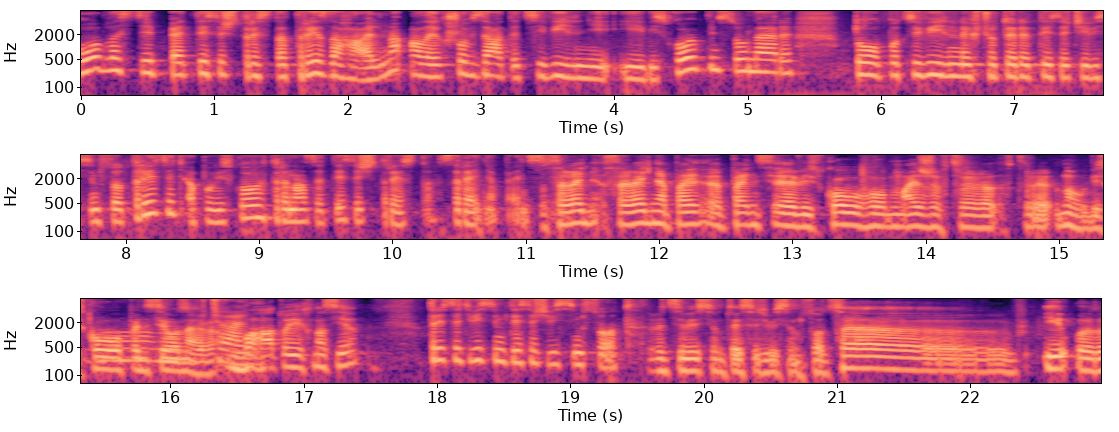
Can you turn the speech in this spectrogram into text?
По області 5303 загальна, але якщо взяти цивільні і військові пенсіонери, то по цивільних 4830, а по військових 13300 середня пенсія. Середня, середня пе- пенсія військового майже в три, в три ну, військового Ну, пенсіонера. звичайно. Багато їх в нас є? 38 800. 38 тисяч 800. Це е, і е,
